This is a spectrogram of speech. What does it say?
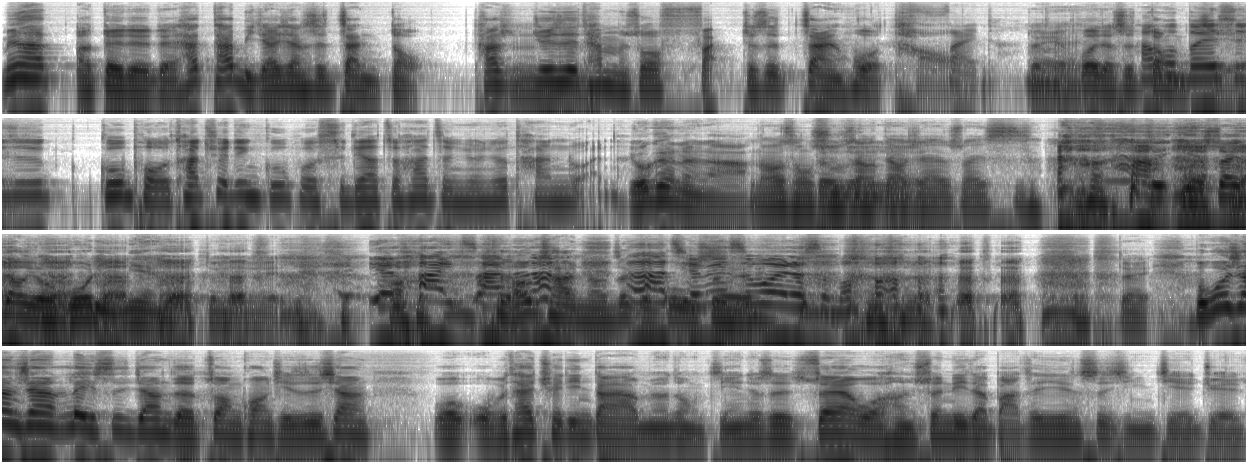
没有啊，对对对，他他比较像是战斗。他就是他们说 fight 就是战或逃，对，或者是他会不会是就是姑婆？他确定姑婆死掉之后，他整个人就瘫软了，有可能啊。然后从树上掉下来摔死，也摔到油锅里面，对对对，也太惨了，好惨哦！这个前面是为了什么？对，不过像像类似这样的状况，其实像我我不太确定大家有没有这种经验，就是虽然我很顺利的把这件事情解决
